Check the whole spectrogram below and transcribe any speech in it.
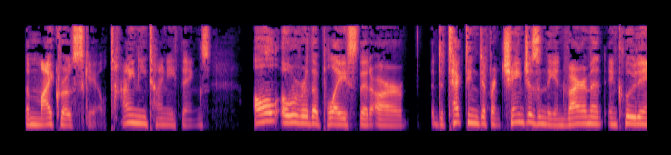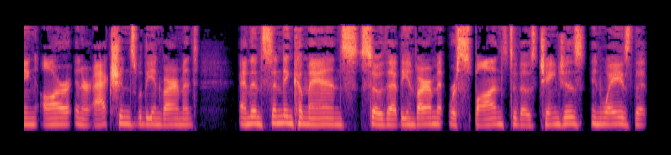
the micro scale, tiny, tiny things all over the place that are detecting different changes in the environment, including our interactions with the environment, and then sending commands so that the environment responds to those changes in ways that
